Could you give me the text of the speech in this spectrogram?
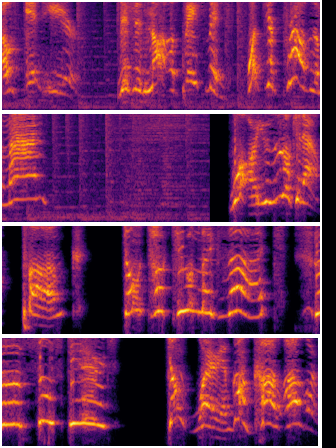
Allowed in here! This is not a basement! What's your problem, man? What are you looking at, punk? Don't talk to him like that! I'm so scared! Don't worry, I'm gonna call all of our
